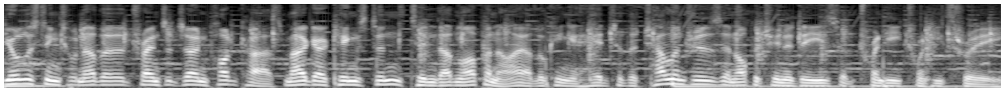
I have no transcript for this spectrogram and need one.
You're listening to another Transit Zone podcast. Margo Kingston, Tim Dunlop, and I are looking ahead to the challenges and opportunities of 2023.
